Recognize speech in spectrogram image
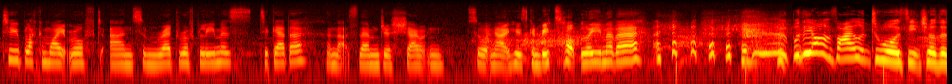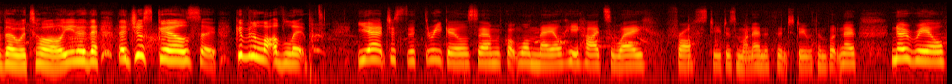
two black and white ruffed and some red ruffed lemurs together, and that's them just shouting sorting out who's going to be top lemur there. but they aren't violent towards each other though at all. You know, they're, they're just girls uh, giving a lot of lip. Yeah, just the three girls. Um, we've got one male. He hides away. Frost. He doesn't want anything to do with them. But no, no real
